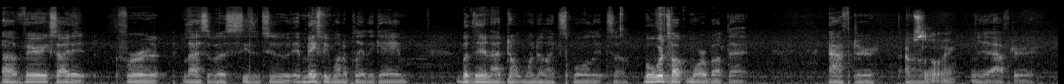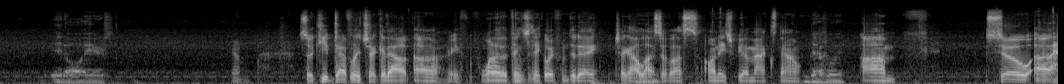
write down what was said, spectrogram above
uh, very excited for Last of Us season two. It makes me want to play the game, but then I don't want to like spoil it. So, but we'll talk more about that after. um, Absolutely. yeah, after it all airs. Yeah. So keep definitely check it out. Uh, if one of the things to take away from today, check out Last of Us on HBO Max now. Definitely. So, uh,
